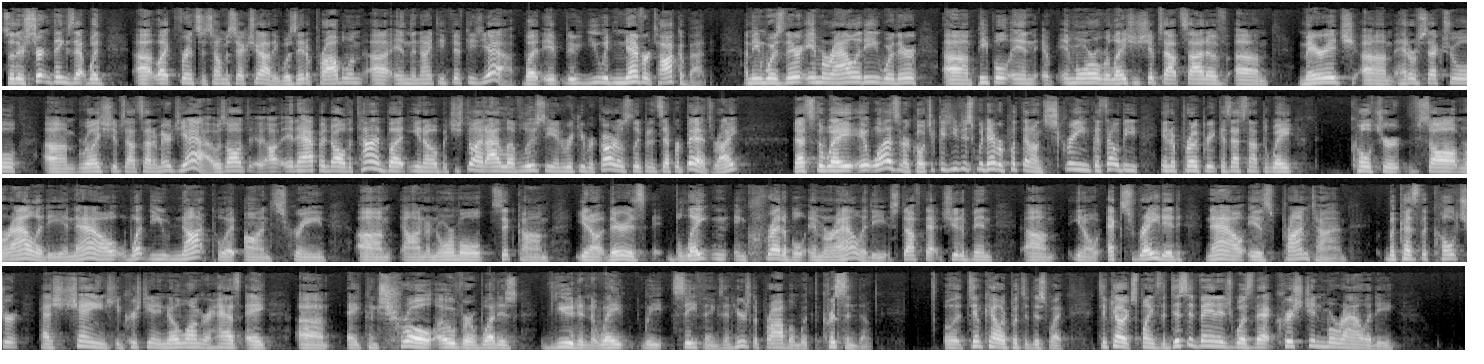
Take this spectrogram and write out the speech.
So there's certain things that would uh, like, for instance, homosexuality. Was it a problem uh, in the 1950s? Yeah, but it, you would never talk about it. I mean, was there immorality? Were there uh, people in immoral relationships outside of um, marriage, um, heterosexual um, relationships outside of marriage? Yeah, it was all. Uh, it happened all the time. But you know, but you still had I Love Lucy and Ricky Ricardo sleeping in separate beds, right? That's the way it was in our culture because you just would never put that on screen because that would be inappropriate because that's not the way culture saw morality. And now, what do you not put on screen um, on a normal sitcom? You know, there is blatant, incredible immorality, stuff that should have been, um, you know, X rated now is prime time because the culture has changed and Christianity no longer has a, uh, a control over what is viewed and the way we see things. And here's the problem with Christendom. Well, Tim Keller puts it this way Tim Keller explains the disadvantage was that Christian morality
